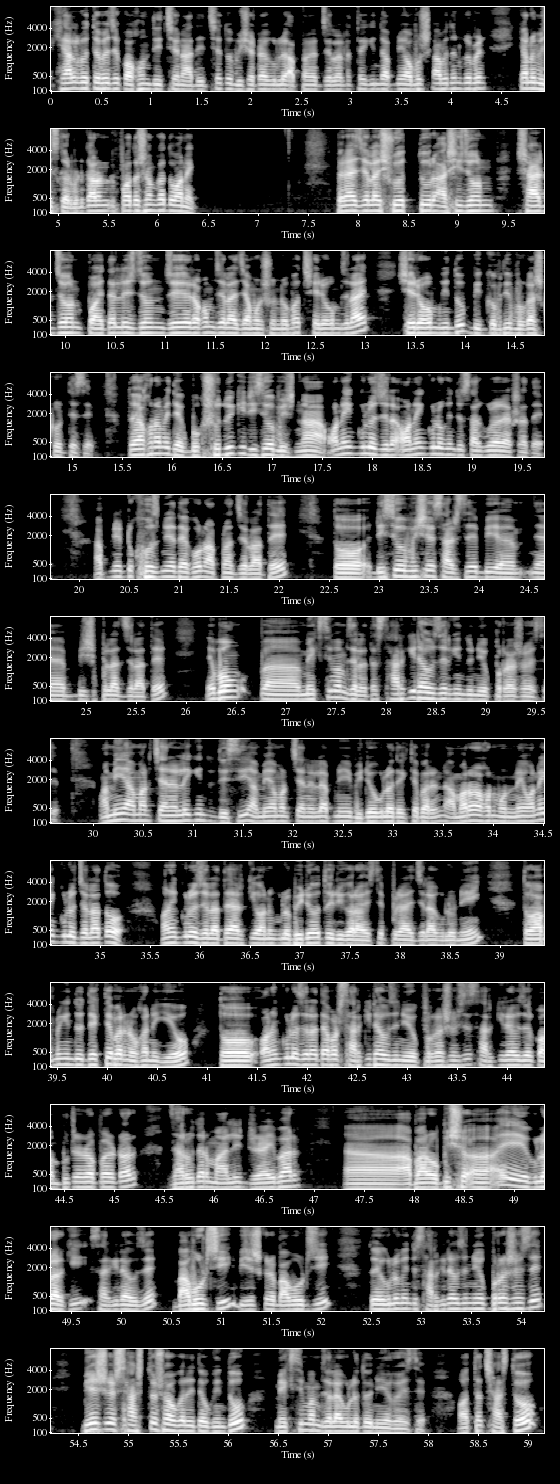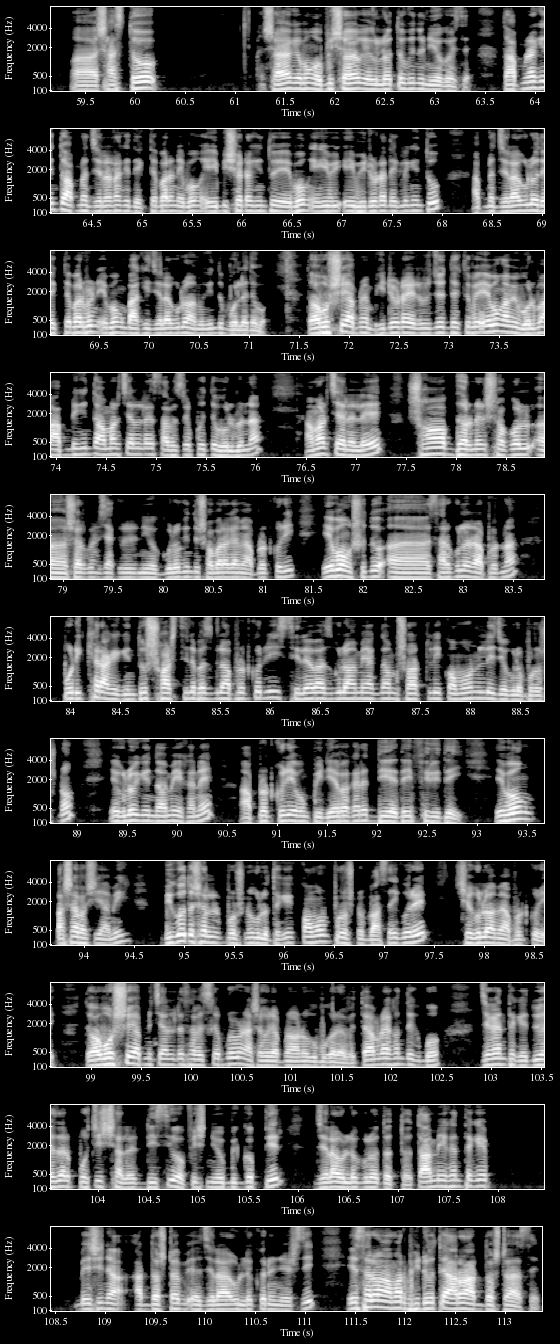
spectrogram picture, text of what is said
খেয়াল করতে হবে যে কখন দিচ্ছে, না দিচ্ছে। তো বিষয়টাগুলো আপনার জেলাটাতে কিন্তু আপনি অবশ্যই আবেদন করবেন, কেন মিস করবেন? কারণ পদসংখ্যা তো অনেক। প্রায় জেলায় সুয়াত্তর আশি জন, ষাট জন, পঁয়তাল্লিশ জন যে রকম জেলায় যেমন শূন্যপদ সেই রকম জেলায় সেই রকম কিন্তু বিজ্ঞপ্তি প্রকাশ করতেছে। তো এখন আমি দেখব, শুধুই কি ডিসি অফিস না, অনেকগুলো জেলা, অনেকগুলো কিন্তু সার্কুলার একসাথে। আপনি একটু খোঁজ নিয়ে দেখুন আপনার জেলাতে। তো ডিসি অফিসে সার্চে বিশ প্লাস জেলাতে। এবং ম্যাক্সিমাম জেলাতে সার্কিট হাউসের কিন্তু নিয়োগ প্রকাশ হয়েছে। আমি আমার চ্যানেলে কিন্তু দিছি, আমি আমার চ্যানেলে আপনি ভিডিওগুলো দেখতে পারেন। আমারও এখন মনে নেই, অনেকগুলো জেলা তো, অনেকগুলো জেলাতে আর কি অনেকগুলো ভিডিও তৈরি করা হয়েছে, প্রায় জেলাগুলো নিয়েই। তো আপনি কিন্তু দেখতে পারেন ওখানে গিয়েও। তো অনেকগুলো জেলাতে আবার সার্কিট হাউসে নিয়োগ প্রকাশ হয়েছে। সার্কিট হাউসের কম্পিউটার অপারেটর ঝাড়ুদার মালি ড্রাইভার আবার অফিস এই এগুলো আর কি সার্কিট হাউসে বাবুর্চি, বিশেষ করে বাবুর্চি, তো এগুলো কিন্তু সার্কিট হাউসে নিয়োগ প্রকাশ হয়েছে। বিশেষ করে স্বাস্থ্য সহকারীতেও কিন্তু ম্যাক্সিমাম জেলাগুলোতেও নিয়োগ হয়েছে। অর্থাৎ স্বাস্থ্য স্বাস্থ্য সহায়ক এবং অফিস সহায়ক এগুলোতেও কিন্তু নিয়োগ হয়েছে। তো আপনারা কিন্তু আপনার জেলাটাকে দেখতে পারেন এবং এই বিষয়টা কিন্তু এবং এই এই ভিডিওটা দেখলে কিন্তু আপনার জেলাগুলো দেখতে পারবেন এবং বাকি জেলাগুলো আমি কিন্তু বলে দেবো। তো অবশ্যই আপনার ভিডিওটা এর যদি দেখতে পাবেন এবং আমি বলব, আপনি কিন্তু আমার চ্যানেলটাকে সাবস্ক্রাইব করতে ভুলবেন না। আমার চ্যানেলে সব ধরনের সকল সরকারি চাকরির নিয়োগগুলো কিন্তু সবার আগে আমি আপলোড করি এবং শুধু সার্কুলার আপলোড না পরীক্ষার আগে কিন্তু শর্ট সিলেবাসগুলো আপলোড করি সিলেবাসগুলো আমি একদম শর্টলি কমনলি যেগুলো প্রশ্ন, এগুলোই কিন্তু আমি এখানে আপলোড করি এবং পিডিএফ আকারে দিয়ে দেই ফ্রিতেই এবং পাশাপাশি আমি বিগত সালের প্রশ্নগুলো থেকে কমন প্রশ্ন বাছাই করে সেগুলো আমি আপলোড করি। তো অবশ্যই আপনি চ্যানেলটা সাবস্ক্রাইব করবেন, আশা করি আপনার অনেক উপকার হবে। তো আমরা এখন দেখব যেখান থেকে দুই হাজার পঁচিশ সালের ডিসি অফিস নিয়োগ বিজ্ঞপ্তির জেলা উল্লেখগুলো তথ্য। তো আমি এখান থেকে বেশি না, আট দশটা জেলা উল্লেখ করে নিয়ে এসেছি। এছাড়াও আমার ভিডিওতে আরও আট দশটা আছে।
